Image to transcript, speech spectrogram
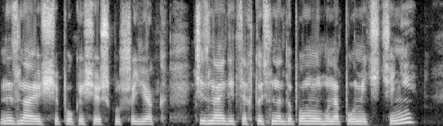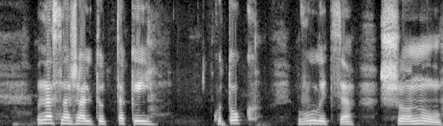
Не знаю ще поки що ж як, чи знайдеться хтось на допомогу, на поміч, чи ні. У нас, на жаль, тут такий куток, вулиця, що, ну,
